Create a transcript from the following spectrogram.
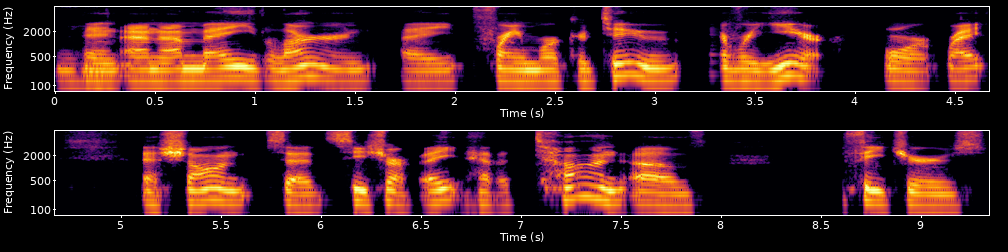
Mhm. and and I may learn a framework or two every year, or right, as Shawn said, C sharp eight had a ton of features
